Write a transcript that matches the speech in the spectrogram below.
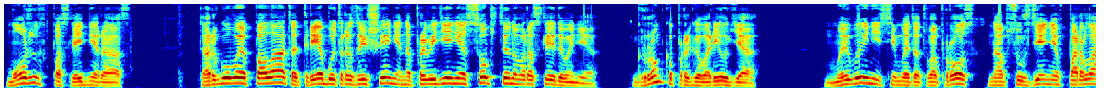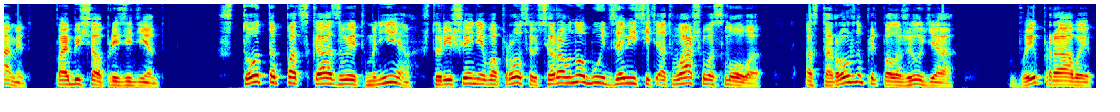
Может, в последний раз. Торговая палата требует разрешения на проведение собственного расследования. Громко проговорил я. Мы вынесем этот вопрос на обсуждение в парламент, пообещал президент. Что-то подсказывает мне, что решение вопроса все равно будет зависеть от вашего слова, осторожно предположил я. Вы правы.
